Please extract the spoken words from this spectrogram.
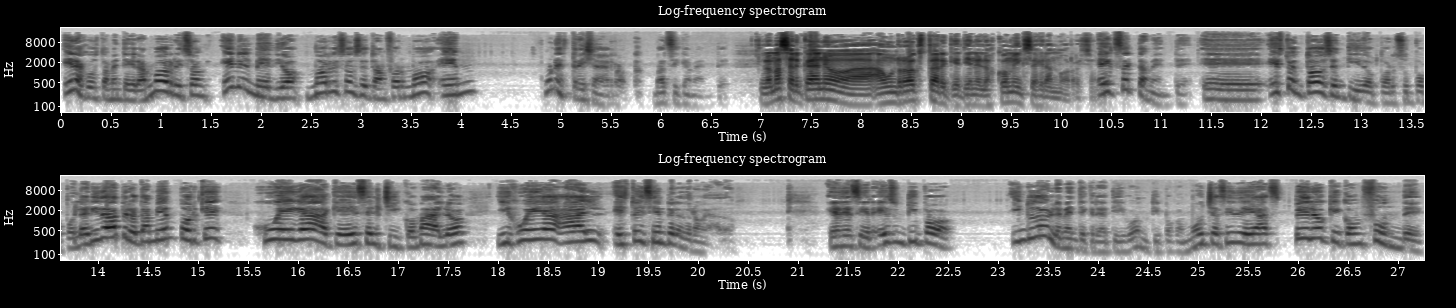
era justamente Grant Morrison. En el medio, Morrison se transformó en una estrella de rock, básicamente. Lo más cercano a, a un rockstar que tiene los cómics es Grant Morrison. Exactamente. Eh, esto en todo sentido, por su popularidad, pero también porque juega a que es el chico malo y juega al estoy siempre drogado. Es decir, es un tipo indudablemente creativo, un tipo con muchas ideas, pero que confunde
